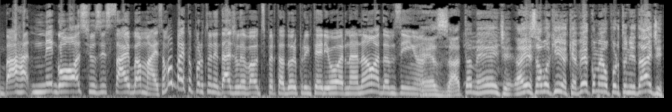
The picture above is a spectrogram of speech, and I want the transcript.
barra negócios e saiba mais. É uma baita oportunidade de levar o Despertador pro interior, né não, Adamzinho? Exatamente. Aí, um pouquinho, quer ver como é a oportunidade?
